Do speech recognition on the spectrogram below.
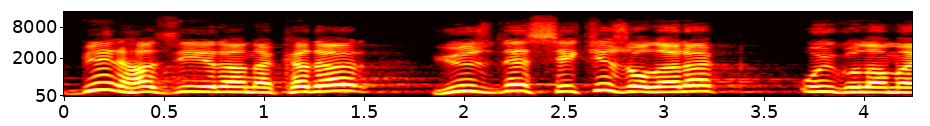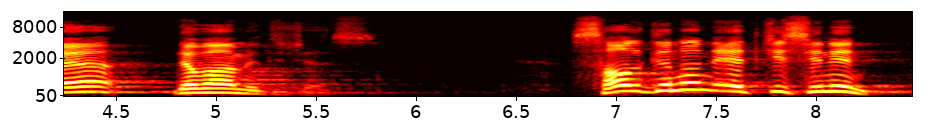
1 Haziran'a kadar yüzde 8 olarak uygulamaya devam edeceğiz. Salgının etkisinin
